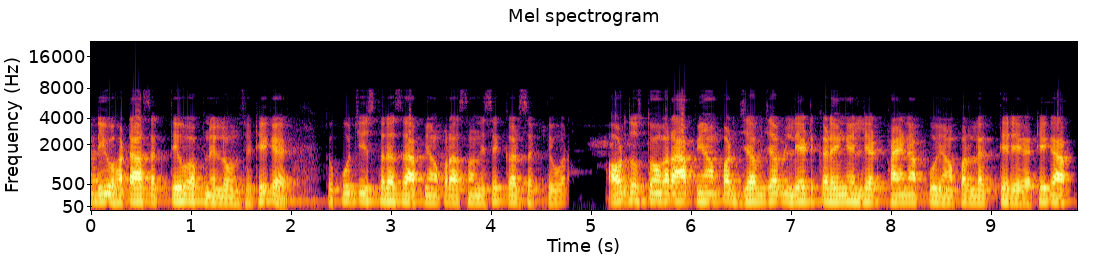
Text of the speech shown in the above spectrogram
ड्यू हटा सकते हो अपने लोन से, ठीक है? तो कुछ इस तरह से आप यहाँ पर आसानी से कर सकते हो। और दोस्तों, अगर आप यहाँ पर जब जब लेट करेंगे, लेट फाइन आपको यहाँ पर लगते रहेगा, ठीक है? आप,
